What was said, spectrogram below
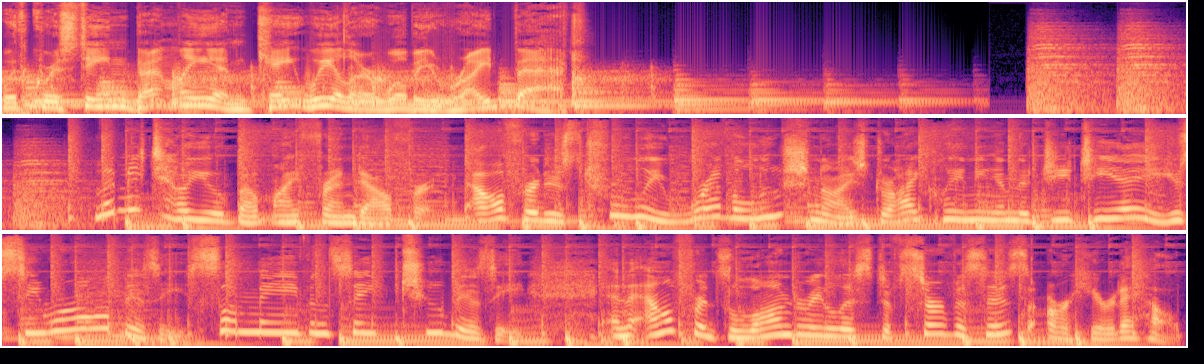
with Christine Bentley and Kate Wheeler will be right back. Tell you about my friend Alfred. Alfred has truly revolutionized dry cleaning in the GTA. You see, we're all busy. Some may even say too busy. And Alfred's laundry list of services are here to help.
